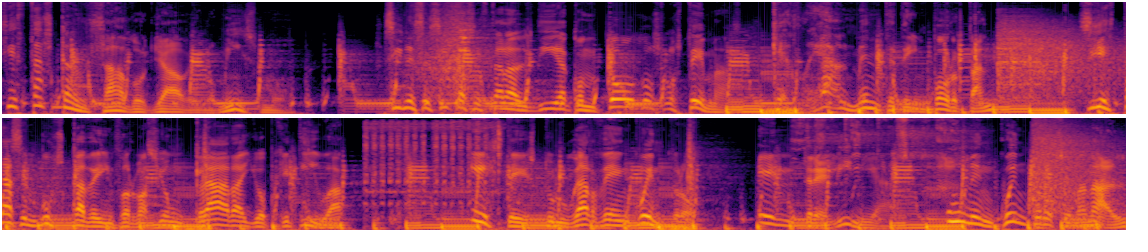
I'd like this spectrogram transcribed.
Si estás cansado ya de lo mismo, si necesitas estar al día con todos los temas que realmente te importan, si estás en busca de información clara y objetiva, este es tu lugar de encuentro. Entre líneas, un encuentro semanal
